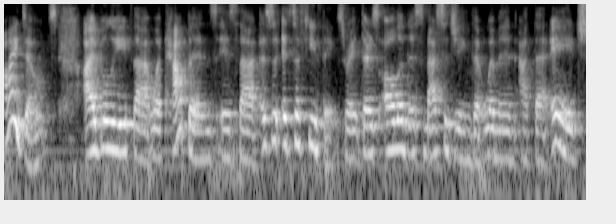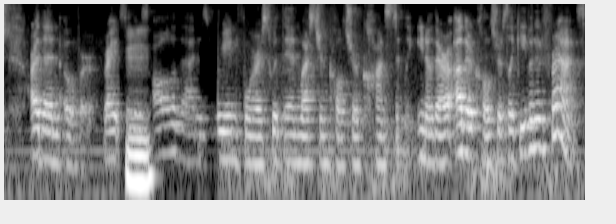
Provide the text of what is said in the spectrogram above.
I don't. I believe that what happens is that it's, it's a few things right? There's all of this messaging that women at that age are then over right? So mm. there's all of that is reinforced within western culture constantly. You know there are other cultures like even in france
